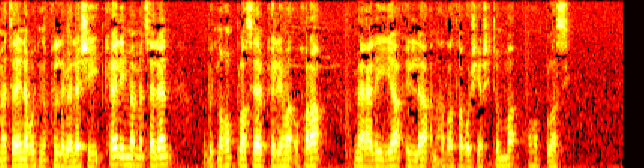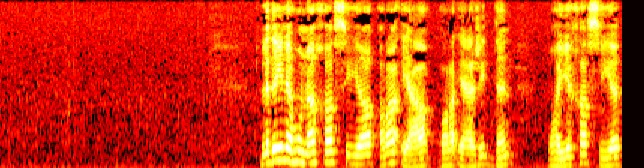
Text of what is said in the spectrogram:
مثلا إذا بغيت نقلب على شي كلمة مثلا وبغيت نغومبلاسيها بكلمة أخرى ما علي إلا أن أضغط rechercher ثم remplacer لدينا هنا خاصية رائعة ورائعة جدا وهي خاصية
